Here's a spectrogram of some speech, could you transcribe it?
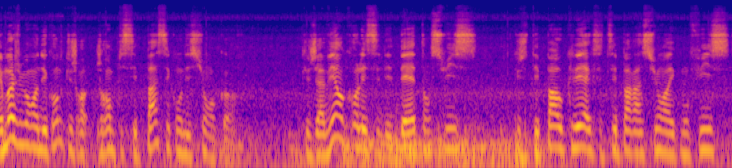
Et moi, je me rendais compte que je ne remplissais pas ces conditions encore. Que j'avais encore laissé des dettes en Suisse, que j'étais pas au clair avec cette séparation avec mon fils.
